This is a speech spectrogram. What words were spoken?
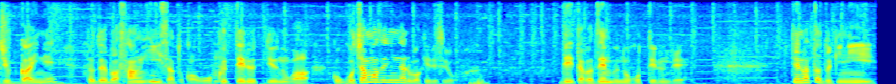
10回ね例えば3イーサとかを送ってるっていうのがこうごちゃ混ぜになるわけですよ。データが全部残ってるんで。ってなった時に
